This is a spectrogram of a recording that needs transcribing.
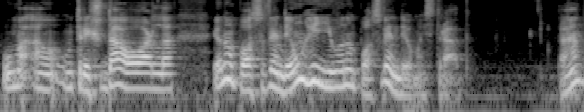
uma, um trecho da orla, eu não posso vender um rio, eu não posso vender uma estrada. Tá?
